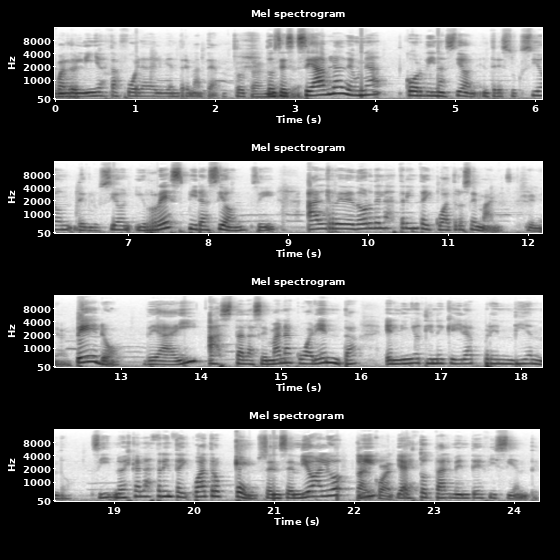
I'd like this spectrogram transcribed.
cuando el niño está fuera del vientre materno. Entonces, se habla de una coordinación entre succión, deglución y respiración, ¿sí? Alrededor de las 34 semanas. Genial. Pero de ahí hasta la semana 40, el niño tiene que ir aprendiendo no es que a las 34, ¡pum!, se encendió algo y ya es totalmente eficiente.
